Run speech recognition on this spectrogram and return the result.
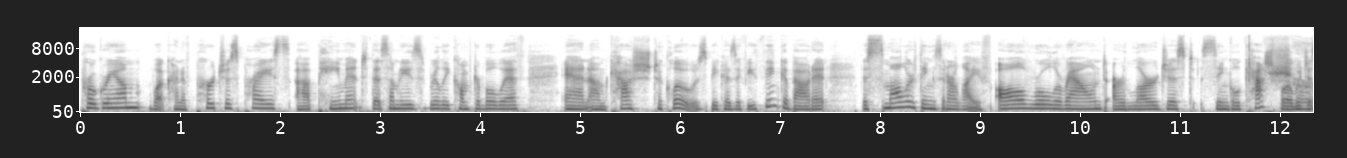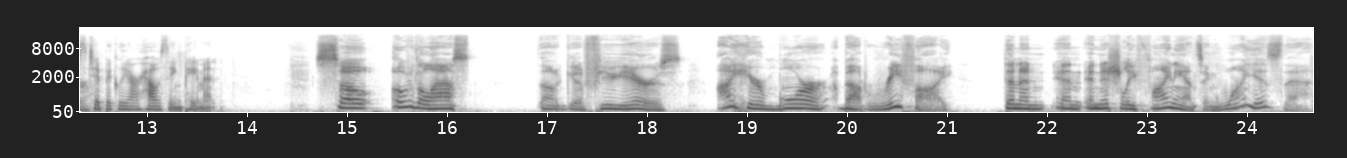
program, what kind of purchase price, uh, payment that somebody's really comfortable with, and um, cash to close. Because if you think about it, the smaller things in our life all roll around our largest single cash flow, which is typically our housing payment. So, over the last uh, a few years, I hear more about refi than in, in initially financing. Why is that?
